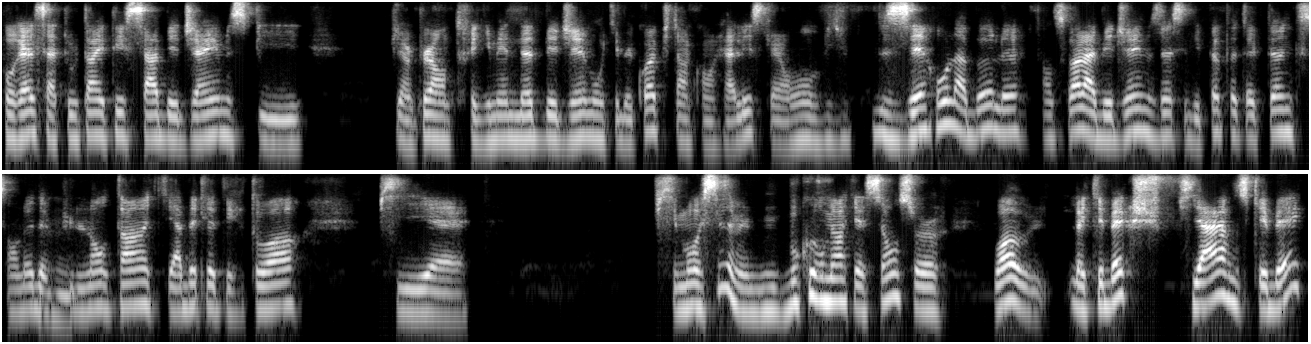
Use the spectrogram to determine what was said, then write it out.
pour elle, ça a tout le temps été sa baie James, puis, puis un peu entre guillemets notre James au Québécois, puis tant qu'on réalise qu'on vit zéro là-bas, là. quand tu vas à la baie James, là, c'est des peuples autochtones qui sont là depuis longtemps, qui habitent le territoire, puis, euh, puis moi aussi, ça m'a beaucoup remis en question sur Wow, le Québec, je suis fier du Québec,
